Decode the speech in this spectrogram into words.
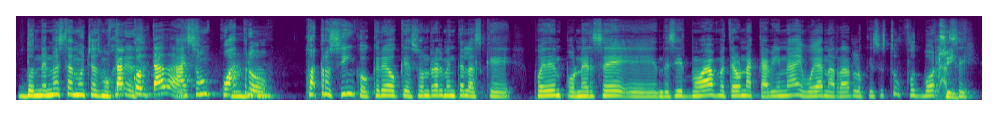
donde no están muchas mujeres. Están contadas. Ah, son cuatro, cuatro o cinco, creo que son realmente las que pueden ponerse en decir, me voy a meter a una cabina y voy a narrar lo que es esto, fútbol, sí. así.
